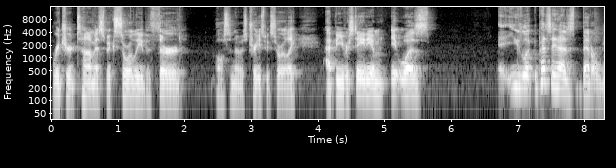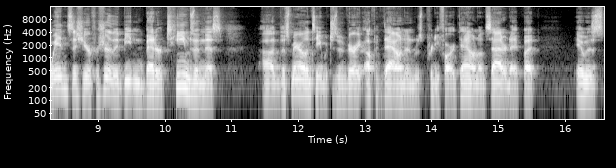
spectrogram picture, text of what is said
Richard Thomas McSorley III, also known as Trace McSorley, at Beaver Stadium. It was you look. Penn State has better wins this year for sure. They've beaten better teams than this. Uh, this Maryland team, which has been very up and down and was pretty far down on Saturday, but it was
